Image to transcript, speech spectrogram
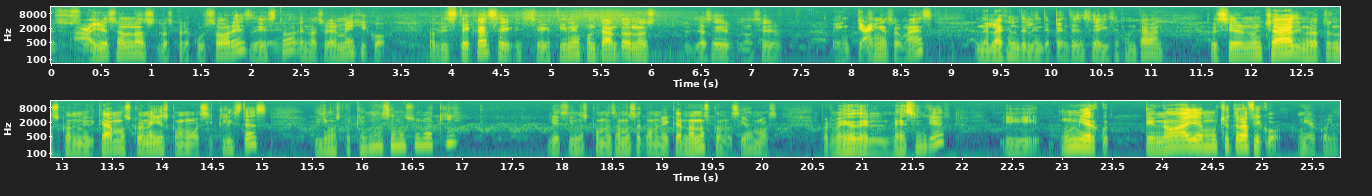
eso sí. Ah, ellos son los, los precursores de esto en la Ciudad de México. Los visitecas se, se tienen juntándonos desde hace, no sé, 20 años o más. En el Ángel de la Independencia ahí se juntaban. Entonces hicieron un chat y nosotros nos comunicábamos con ellos como ciclistas. Y dijimos, ¿por qué no hacemos uno aquí? Y así nos comenzamos a comunicar. No nos conocíamos por medio del Messenger. Y un miércoles, que no haya mucho tráfico, miércoles.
